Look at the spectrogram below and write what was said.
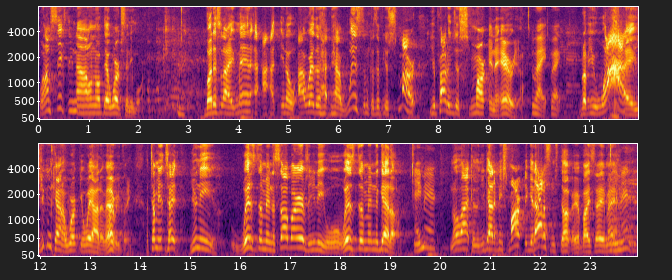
Well, I'm 60 now. I don't know if that works anymore. but it's like, man, I, I, you know, I'd rather have, have wisdom because if you're smart, you're probably just smart in the area. Right, right. But if you're wise, you can kind of work your way out of everything. Tell me, tell you, you need wisdom in the suburbs and you need wisdom in the ghetto. Amen. You know why? Because you got to be smart to get out of some stuff. Everybody say amen. Amen.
